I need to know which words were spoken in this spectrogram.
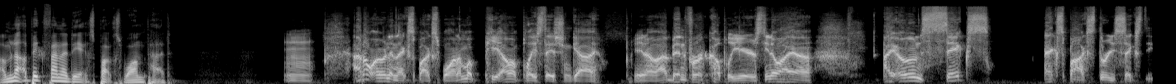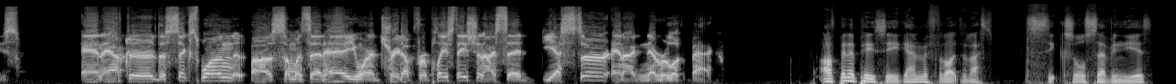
I'm not a big fan of the Xbox One pad. Mm. I don't own an Xbox One. I'm a P- I'm a PlayStation guy. You know, I've been for a couple of years. You know, I uh, I own six Xbox 360s, and after the sixth one, uh, someone said, "Hey, you want to trade up for a PlayStation?" I said, "Yes, sir," and I never looked back. I've been a PC gamer for like the last six or seven years.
